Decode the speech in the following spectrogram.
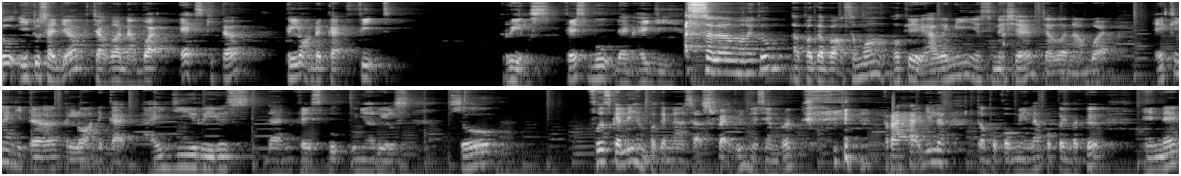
So itu saja cara nak buat ads kita keluar dekat feed Reels, Facebook dan IG. Assalamualaikum, apa khabar semua? Okey, hari ni Yasin nak share cara nak buat iklan kita keluar dekat IG Reels dan Facebook punya Reels. So, first kali hampa kena subscribe dulu Yasin Bro. Terahat gila. Tak apa komen lah apa yang patut. And then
